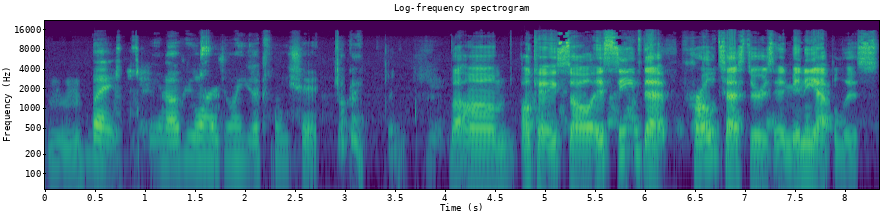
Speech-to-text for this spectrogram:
hmm But you know, if you want to join, you definitely should. Okay. But um okay, so it seems that protesters in Minneapolis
